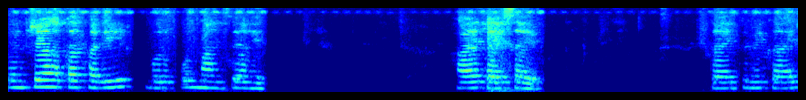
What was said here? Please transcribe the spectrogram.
तुमच्या हाताखाली भरपूर माणसे आहेत. हाय ताई साहेब. ताई तुम्ही काय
